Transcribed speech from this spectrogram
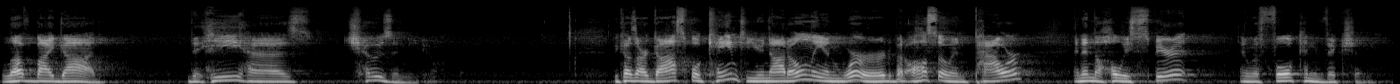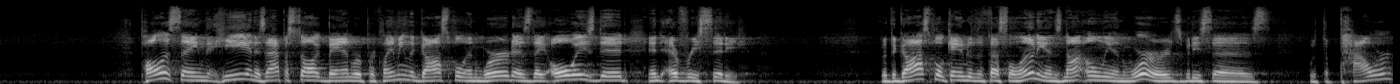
loved by God, that He has chosen you. Because our gospel came to you not only in word, but also in power and in the Holy Spirit and with full conviction. Paul is saying that he and his apostolic band were proclaiming the gospel in word as they always did in every city. But the gospel came to the Thessalonians not only in words, but he says, with the power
